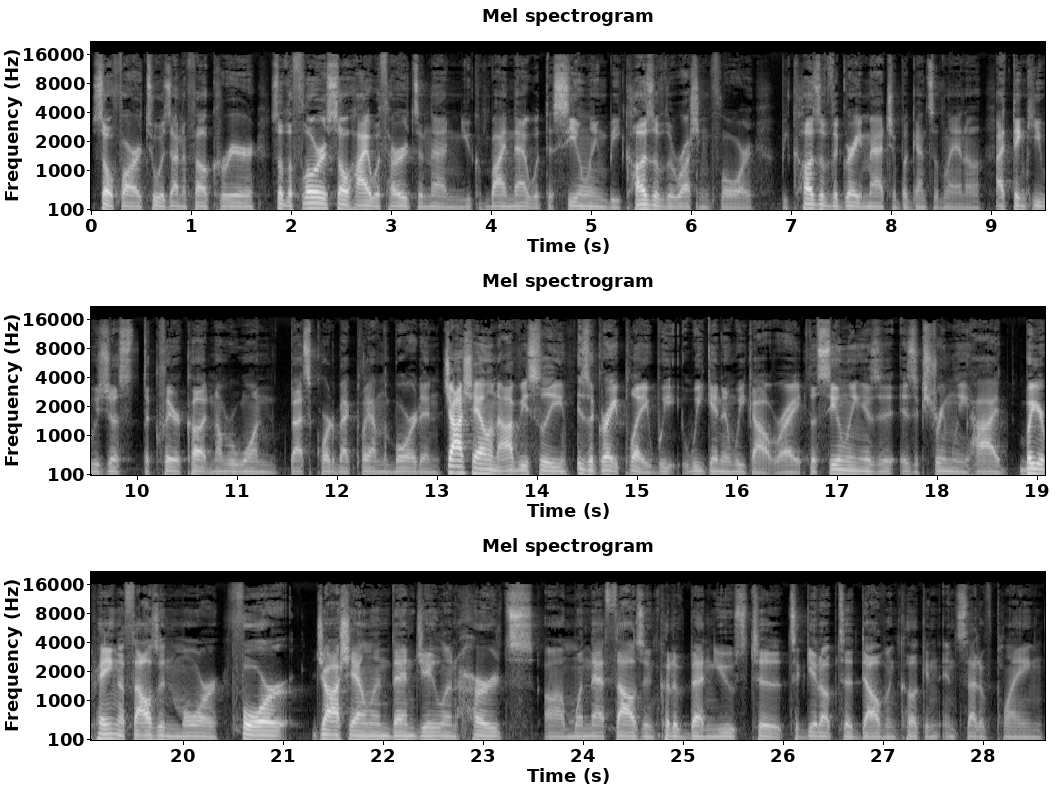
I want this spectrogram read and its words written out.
so far to his NFL career. So the floor is so high with Hurts, and then you combine that with the ceiling because of the rushing floor, because of the great matchup against Atlanta. I think he was just the clear cut number one best quarterback play on the board. And Josh Allen obviously is a great play week, in and week out, right? The ceiling is is extremely high, but you're paying a thousand more for Josh Allen than Jalen Hurts um, when that thousand could have been used to to get up to Dalvin Cook in, instead of playing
